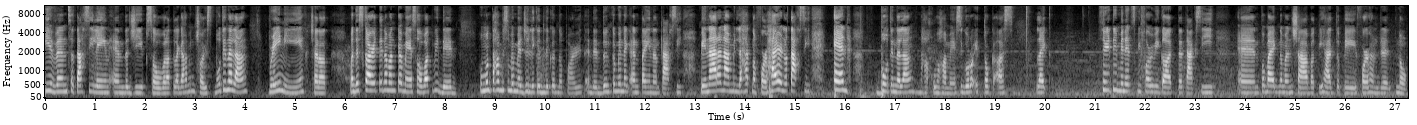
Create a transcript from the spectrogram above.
Even sa taxi lane and the jeep. So, wala talaga kaming choice. Buti na lang, brainy, charot, madiskarte naman kami. So, what we did, pumunta kami sa may medyo likod-likod na part. And then, doon kami nag-antay ng taxi. Pinara namin lahat ng for hire na taxi. And, buti na lang, nakakuha kami. Siguro it took us, like, 30 minutes before we got the taxi. And, pumayag naman siya, but we had to pay 400, no,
